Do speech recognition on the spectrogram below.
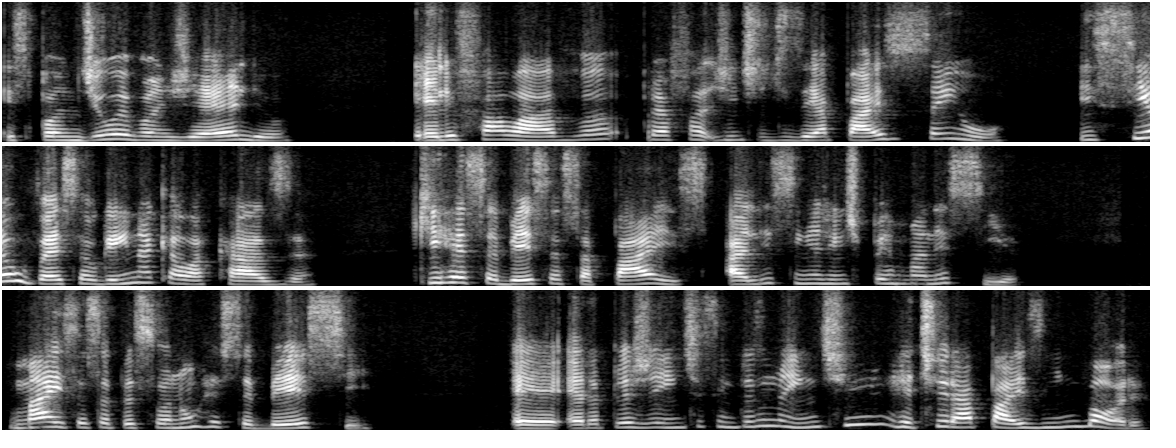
expandir o evangelho, ele falava para a gente dizer a paz do Senhor. E se houvesse alguém naquela casa que recebesse essa paz, ali sim a gente permanecia. Mas se essa pessoa não recebesse, é, era para gente simplesmente retirar a paz e ir embora.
